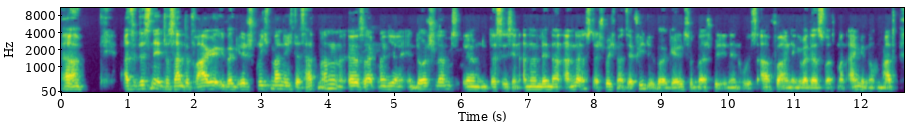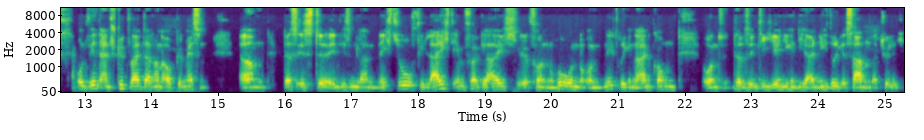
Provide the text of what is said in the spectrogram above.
Ja, also das ist eine interessante Frage. Über Geld spricht man nicht, das hat man, äh, sagt man ja in Deutschland. Ähm, das ist in anderen Ländern anders. Da spricht man sehr viel über Geld, zum Beispiel in den USA, vor allen Dingen über das, was man eingenommen hat und wird ein Stück weit daran auch gemessen. Ähm, das ist äh, in diesem Land nicht so. Vielleicht im Vergleich äh, von hohen und niedrigen Einkommen. Und da sind diejenigen, die ein niedriges haben, natürlich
